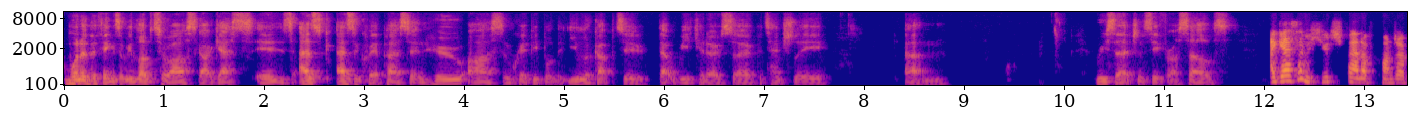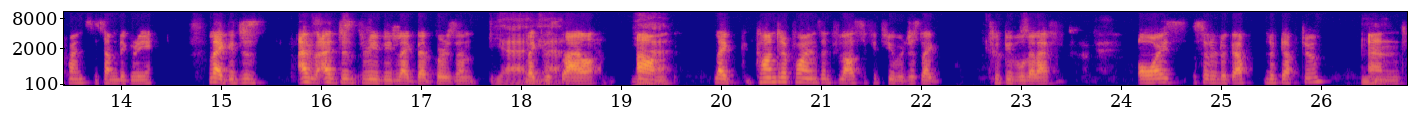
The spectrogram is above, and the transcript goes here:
One of the things that we love to ask our guests is as as a queer person, who are some queer people that you look up to that we could also potentially um, research and see for ourselves? I guess I'm a huge fan of ContraPoints to some degree. Like it just I I just really like that person. Yeah. Like yeah. the style. Yeah. Um like ContraPoints and Philosophy Tube were just like two people that I've always sort of looked up looked up to. Mm. And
